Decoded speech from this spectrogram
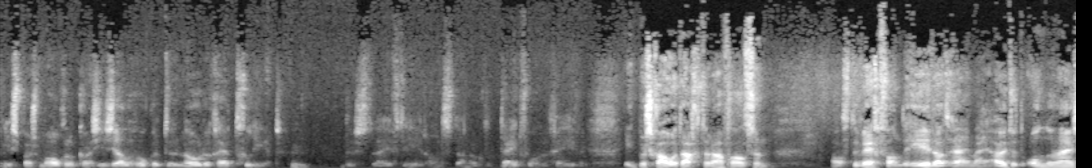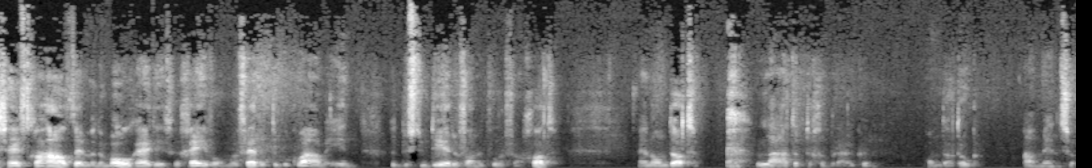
is pas mogelijk als je zelf ook het nodig hebt geleerd. Dus daar heeft de Heer ons dan ook de tijd voor gegeven. Ik beschouw het achteraf als, een, als de weg van de Heer dat Hij mij uit het onderwijs heeft gehaald en me de mogelijkheid heeft gegeven om me verder te bekwamen in het bestuderen van het woord van God. En om dat later te gebruiken, om dat ook aan mensen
